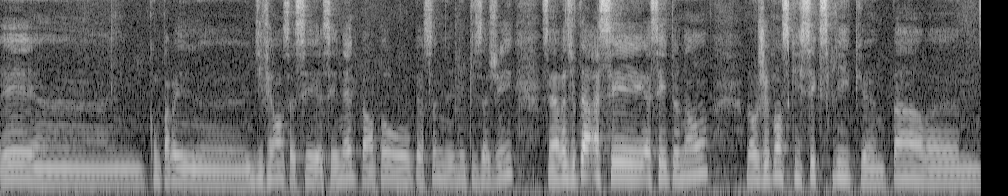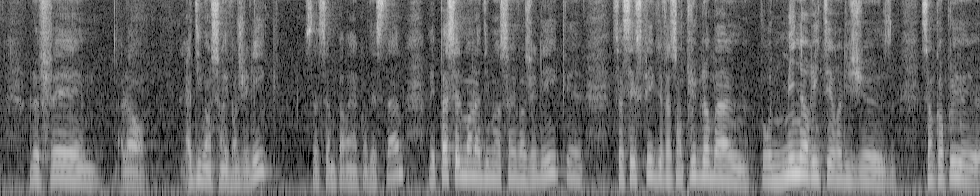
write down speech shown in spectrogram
et euh, euh, une différence assez, nette par rapport aux personnes les plus âgées. C'est un résultat assez, assez étonnant. Alors je pense qu'il s'explique euh, par le fait, alors la dimension évangélique, ça, ça me paraît incontestable. Mais pas seulement la dimension évangélique, euh, ça s'explique de façon plus globale pour une minorité religieuse. C'est encore plus. Euh,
